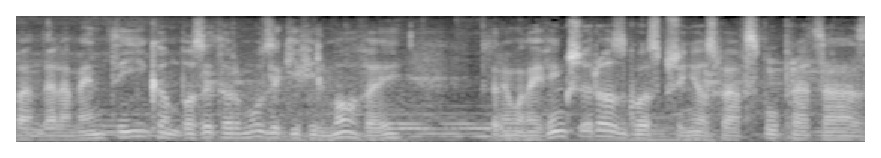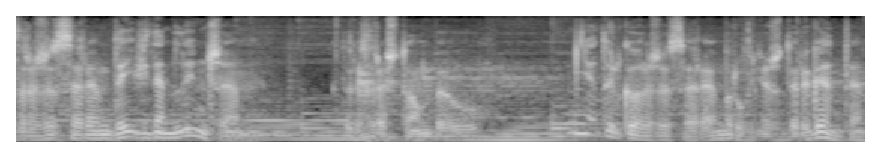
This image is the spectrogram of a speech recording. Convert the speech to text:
Bandalamenti, kompozytor muzyki filmowej, któremu największy rozgłos przyniosła współpraca z reżyserem Davidem Lynchem, który zresztą był nie tylko reżyserem, również dyrygentem.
